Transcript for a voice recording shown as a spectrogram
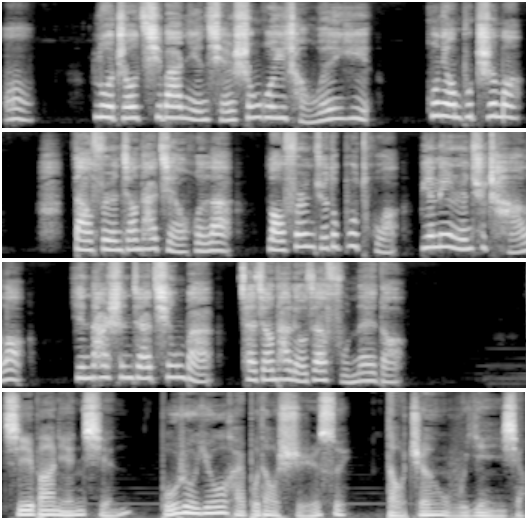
嗯。洛州七八年前生过一场瘟疫，姑娘不知吗？大夫人将她捡回来，老夫人觉得不妥，便令人去查了。因她身家清白，才将她留在府内的。七八年前，不若幽还不到十岁，倒真无印象。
